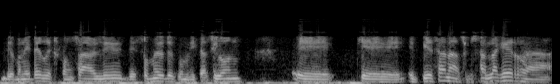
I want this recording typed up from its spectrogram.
de manera irresponsable de estos medios de comunicación eh, que empiezan a usar la guerra,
